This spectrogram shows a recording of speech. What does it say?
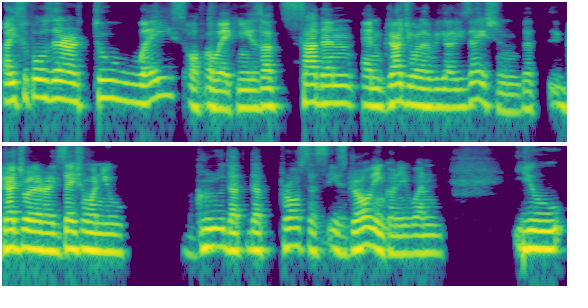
I suppose there are two ways of awakening is that sudden and gradual realization, that gradual realization when you grew that the process is growing on you, when you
